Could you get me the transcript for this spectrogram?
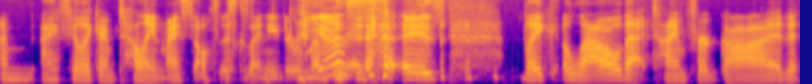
I'm I feel like I'm telling myself this because I need to remember Yes. it is like allow that time for God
